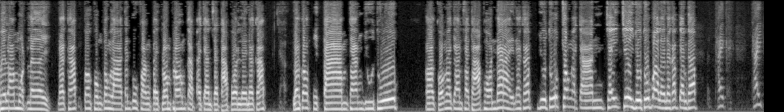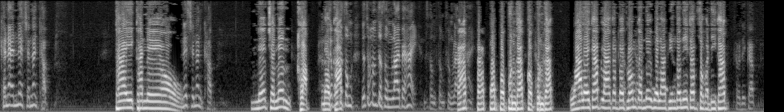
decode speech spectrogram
เวลาหมดเลยนะครับ ก็คงต้องลาท่านผู้ฟังไปพร้อม ๆ กับอาจารย์สถาพรเลยนะครับครับแล้วก็ติดตามทาง YouTube อ่า ของอาจารย์สถาพรได้นะครับ YouTube ช่องอาจารย์ใช้ชื่อ YouTube ว่าอะไรนะครับอาจารย์ครับ ไทยไทยคะแนนเนชั่นแนลครับ ไทยคาเนลเนชั่นแนลครับ National Club นะเดี๋ยวคผมรับจะส่งเดี๋ยวผมจะส่งไลน์ไปให้ส่งส่งส่งไลน์คไปรับให้ครับครับขอบคุณครับขอบคุณครับลาเลยครับ ลากันไปพร้อมกันด้วยเวลาเพียงเท่านี้ครับ สวัสดีครับ สวัสดีครับ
